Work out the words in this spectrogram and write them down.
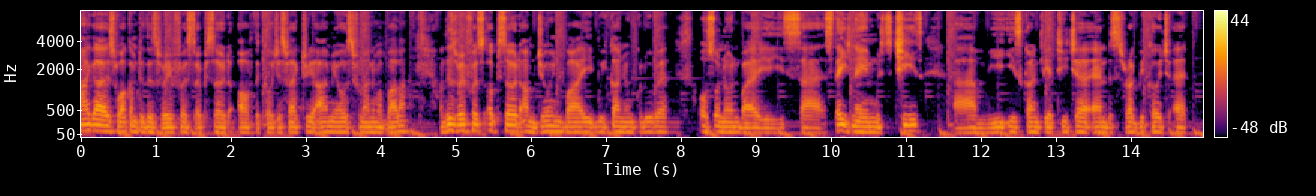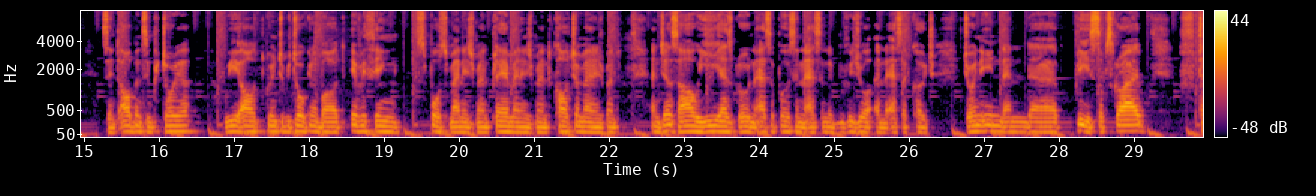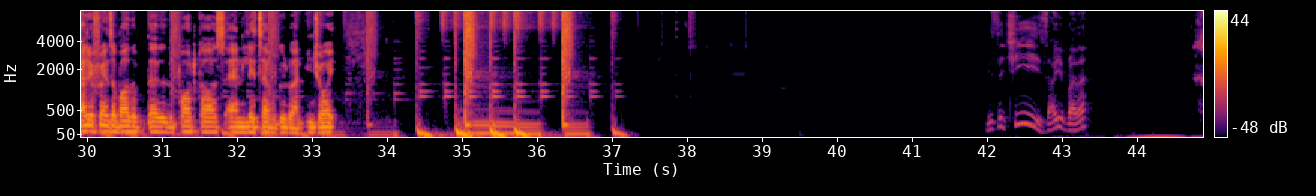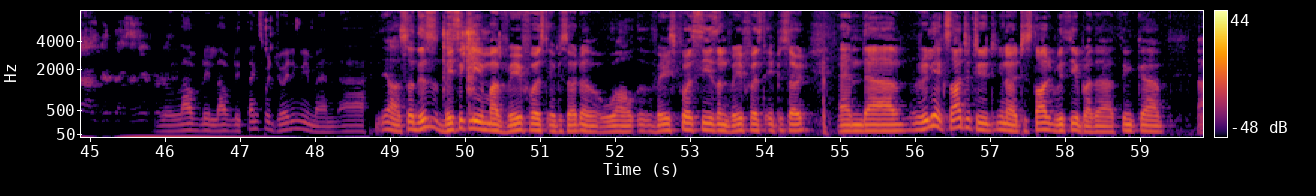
Hi guys, welcome to this very first episode of the Coaches Factory. I'm your host Funani Mabala. On this very first episode, I'm joined by Boikanyo Nkolobe, also known by his uh, stage name, which is Cheese. Um, he is currently a teacher and is rugby coach at St. Albans in Pretoria. We are going to be talking about everything sports management, player management, culture management, and just how he has grown as a person, as an individual, and as a coach. Join in and uh, please subscribe, tell your friends about the, the, the podcast, and let's have a good one. Enjoy. Mr. Cheese, how are you, brother? Lovely, lovely. Thanks for joining me, man. Uh, yeah, so this is basically my very first episode, uh, well, very first season, very first episode, and uh, really excited to you know to start it with you, brother. I think uh,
